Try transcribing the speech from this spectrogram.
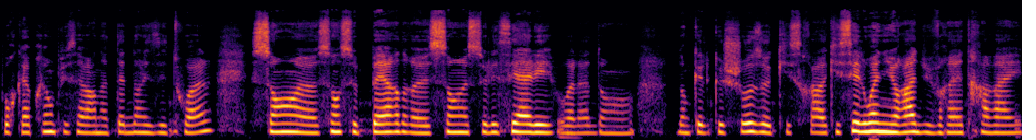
pour qu'après on puisse avoir notre tête dans les étoiles, sans euh, sans se perdre, sans se laisser aller, voilà, dans dans quelque chose qui sera qui s'éloignera du vrai travail.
